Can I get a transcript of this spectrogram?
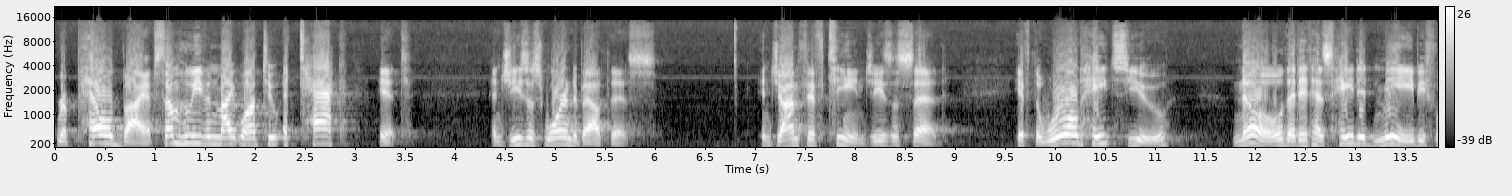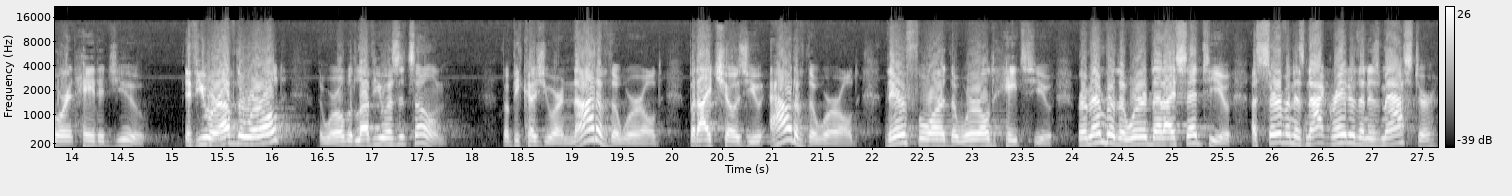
repelled by it, some who even might want to attack it. And Jesus warned about this. In John 15, Jesus said, "If the world hates you, know that it has hated me before it hated you. If you were of the world, the world would love you as its own. But because you are not of the world, but I chose you out of the world, therefore the world hates you. Remember the word that I said to you A servant is not greater than his master.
